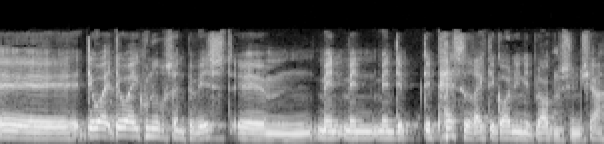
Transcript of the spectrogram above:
Øh, det, var, det var ikke 100% bevidst, øh, men, men, men det, det passede rigtig godt ind i bloggen, synes jeg.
